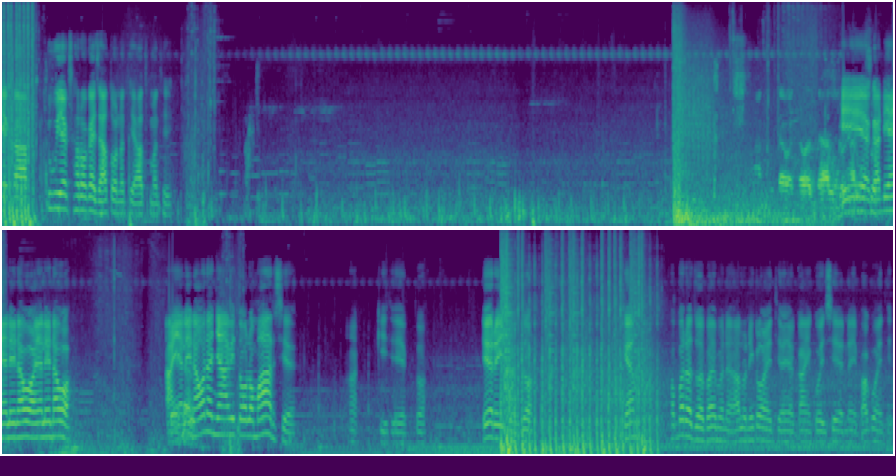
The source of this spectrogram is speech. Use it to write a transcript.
એક આ ટુ એક્સ હારો કઈ જાતો નથી હાથમાંથી. એ ગાડી અહીંયા લઈને આવો અહીંયા લઈને આવો. અહીંયા લઈને આવો ને ત્યાં આવી તો ઓલો માર છે. આખી છે એક તો. એ રહી ગયો જો. કેમ? ખબર જ હોય ભાઈ મને. હાલો નીકળો અહીંથી. અહીંયા કાંઈ કોઈ છે નહીં. ભાગો અહીંથી.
